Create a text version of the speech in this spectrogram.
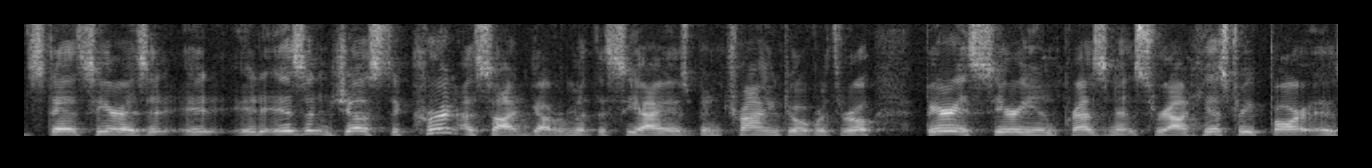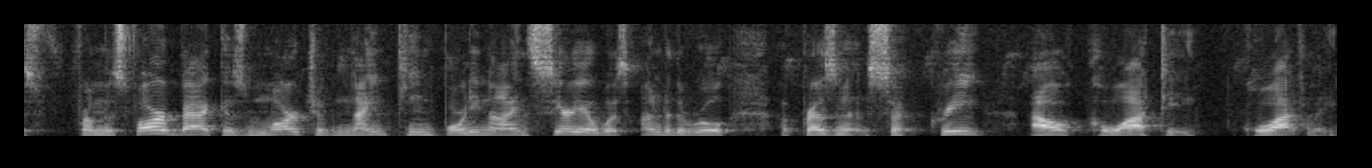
states here as it, it, it isn't just the current Assad government the CIA has been trying to overthrow. Various Syrian presidents throughout history, far as from as far back as March of 1949, Syria was under the rule of President Sakri al-Quwati. Quwatli.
